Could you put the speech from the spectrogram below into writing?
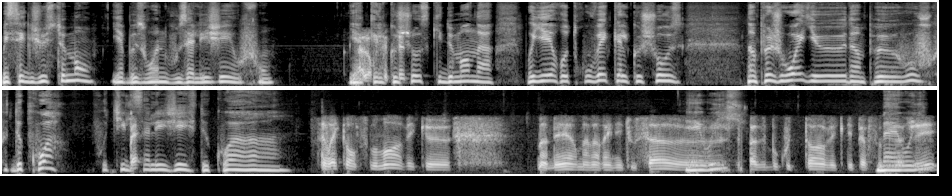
mais c'est que justement, il y a besoin de vous alléger au fond. Il y a quelque chose qui demande à, vous voyez, retrouver quelque chose d'un peu joyeux, d'un peu ouf, de quoi faut-il ben, s'alléger De quoi C'est vrai qu'en ce moment, avec euh, ma mère, ma marraine et tout ça, euh, eh je passe beaucoup de temps avec les personnes ben âgées.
